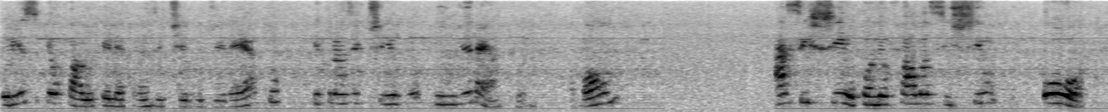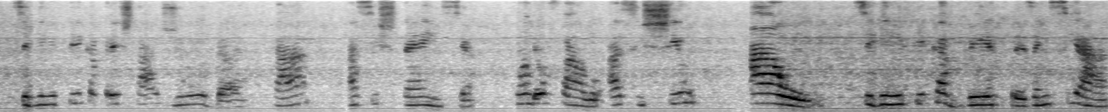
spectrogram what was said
Por isso que eu falo que ele é transitivo direto e transitivo indireto. Tá bom? Assistiu, quando eu falo assistiu, o significa prestar ajuda, tá? Assistência. Quando eu falo assistiu ao, significa ver, presenciar.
